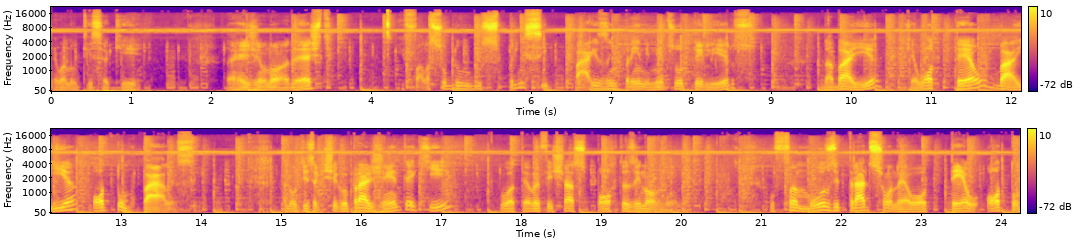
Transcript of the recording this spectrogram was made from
é uma notícia aqui da região Nordeste e fala sobre um dos principais empreendimentos hoteleiros da Bahia, que é o Hotel Bahia Otton Palace. A notícia que chegou pra gente é que o hotel vai fechar as portas em novembro. O famoso e tradicional Hotel Otton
